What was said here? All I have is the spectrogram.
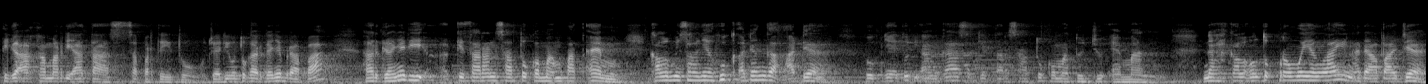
tiga kamar di atas seperti itu. Jadi untuk harganya berapa? Harganya di kisaran 1,4 M. Kalau misalnya hook ada nggak? Ada. Hooknya itu di angka sekitar 1,7 eman nah kalau untuk promo yang lain ada apa aja?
